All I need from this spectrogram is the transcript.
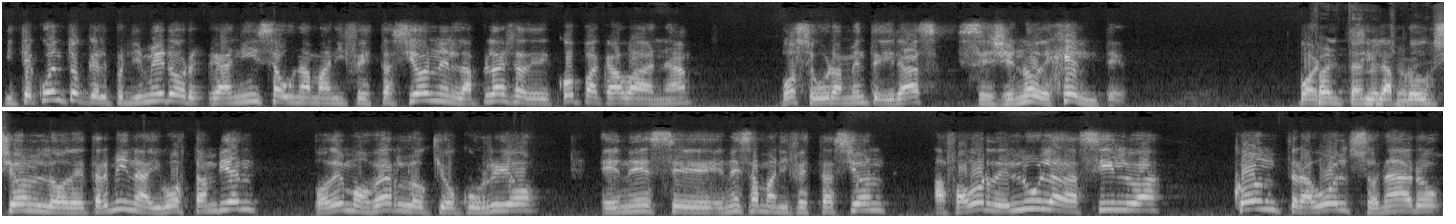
y te cuento que el primero organiza una manifestación en la playa de Copacabana. Vos seguramente dirás, se llenó de gente. Bueno, si la producción lo determina y vos también, podemos ver lo que ocurrió en, ese, en esa manifestación a favor de Lula da Silva contra Bolsonaro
